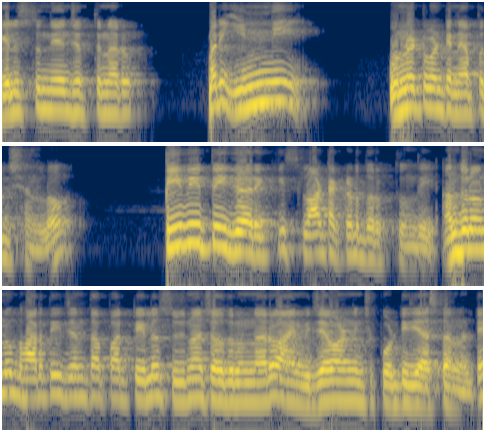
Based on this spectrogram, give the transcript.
గెలుస్తుంది అని చెప్తున్నారు. మరి ఇన్ని ఉన్నటువంటి నేపథ్యంలో పీవీపీ గారికి స్లాట్ ఎక్కడ దొరుకుతుంది? అందులోనూ భారతీయ జనతా పార్టీలో సుజనా చౌదరి ఉన్నారు. ఆయన విజయవాడ నుంచి పోటీ చేస్తానంటే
